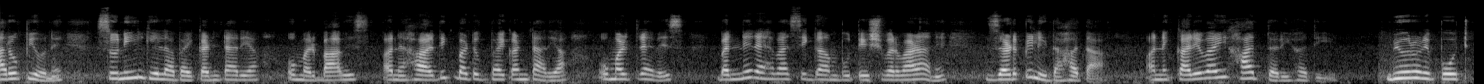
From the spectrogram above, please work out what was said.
આરોપીઓને સુનિલ ગેલાભાઈ કંટારિયા, ઉંમર બાવીસ અને હાર્દિક બટુકભાઈ કંટારિયા, ઉંમર ત્રેવીસ બંને રહેવાસી ગામ ભૂતેશ્વરવાળાને ઝડપી લીધા હતા અને કાર્યવાહી હાથ ધરી હતી. Bureau report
